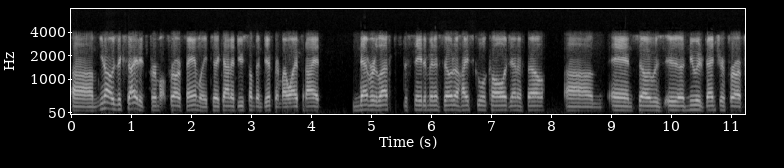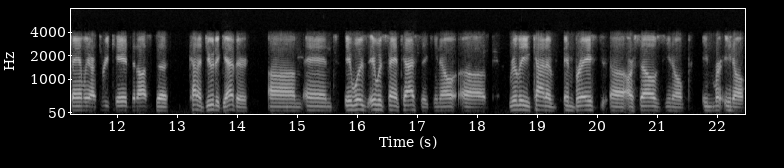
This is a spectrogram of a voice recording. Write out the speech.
um, you know, I was excited for for our family to kind of do something different. My wife and I had never left the state of Minnesota, high school, college, NFL. Um, and so it was, it was a new adventure for our family, our three kids, and us to kind of do together. Um, and it was it was fantastic. You know, uh, really kind of embraced uh, ourselves. You know, immer- you know,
